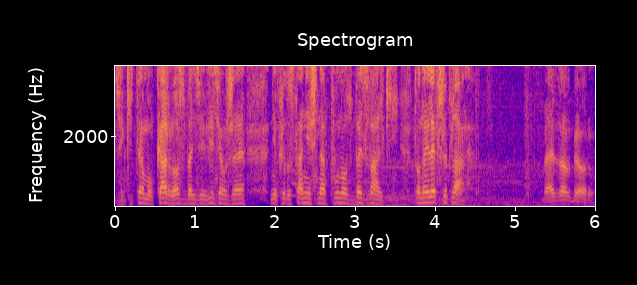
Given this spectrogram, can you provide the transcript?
Dzięki temu Carlos będzie wiedział, że nie przedostanie się na północ bez walki. To najlepszy plan. Bez odbioru.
